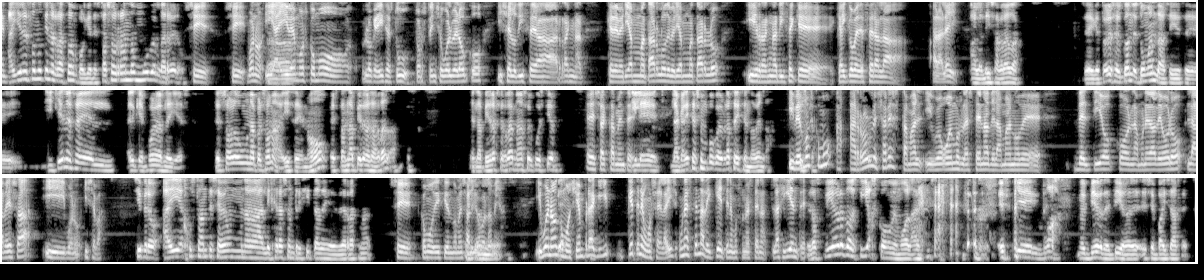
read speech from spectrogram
Ahí en el fondo tienes razón, porque te estás ahorrando un muy buen guerrero. Sí, sí. Bueno, y Ah. ahí vemos como lo que dices tú, Thorstein se vuelve loco y se lo dice a Ragnar, que deberían matarlo, deberían matarlo, y Ragnar dice que, que hay que obedecer a la, a la ley. a la ley sagrada. Dice que tú eres el conde, tú mandas. Y dice, ¿y quién es el, el que pone las leyes? ¿Es solo una persona? Y dice, no, está en la piedra sagrada. En la piedra sagrada nada se cuestión. Exactamente. Y le, le acaricia así un poco el brazo diciendo, venga. Y vemos como a, a Rolo le sabe hasta mal. Y luego vemos la escena de la mano de, del tío con la moneda de oro, la besa y bueno, y se va. Sí, pero ahí justo antes se ve una ligera sonrisita de, de Ragnar. Sí, como diciendo, me he salido con la mía. Y bueno, como siempre aquí, ¿qué tenemos, Elais? ¿Una escena de qué tenemos una escena? La siguiente. Los fiordos, Dios, cómo me mola. es que, ¡buah! me pierde, tío, ese paisaje.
